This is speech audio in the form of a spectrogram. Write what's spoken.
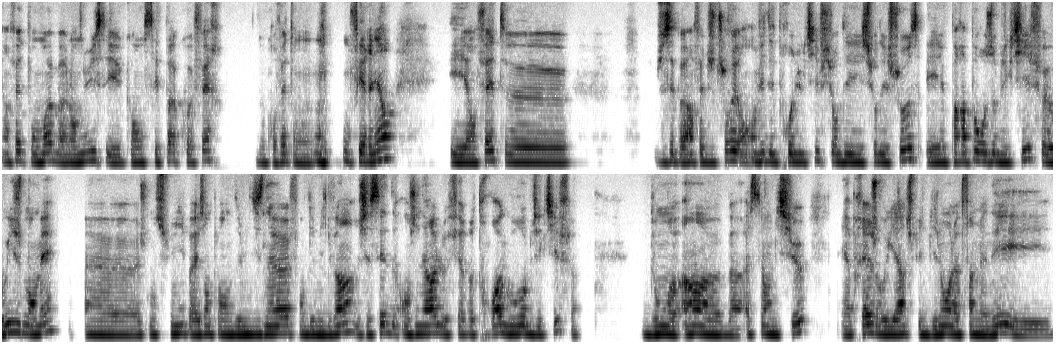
En fait, pour moi, bah, l'ennui, c'est quand on sait pas quoi faire. Donc, en fait, on, on, fait rien. Et en fait, je sais pas, en fait, j'ai toujours envie d'être productif sur des, sur des choses. Et par rapport aux objectifs, euh, oui, je m'en mets. Euh, je m'en suis mis, par exemple, en 2019, en 2020. J'essaie en général de faire trois gros objectifs, dont un euh, bah, assez ambitieux. Et après, je regarde, je fais le bilan à la fin de l'année. Et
